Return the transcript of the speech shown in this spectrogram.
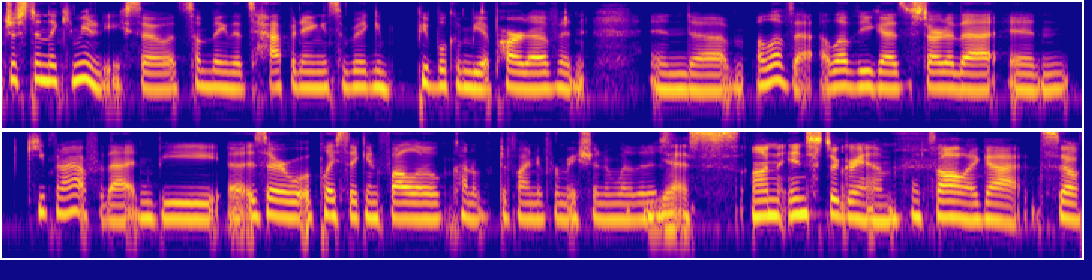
just in the community. So it's something that's happening it's something people can be a part of. And and um, i love that. I love that you guys started that and keep an eye out for that and be uh, is there a place they can follow kind of to find information and what it is Yes, on Instagram. That's all I got. So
